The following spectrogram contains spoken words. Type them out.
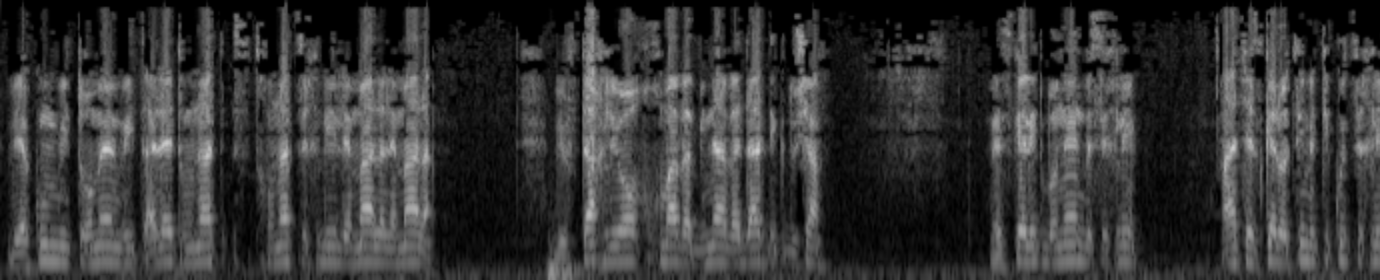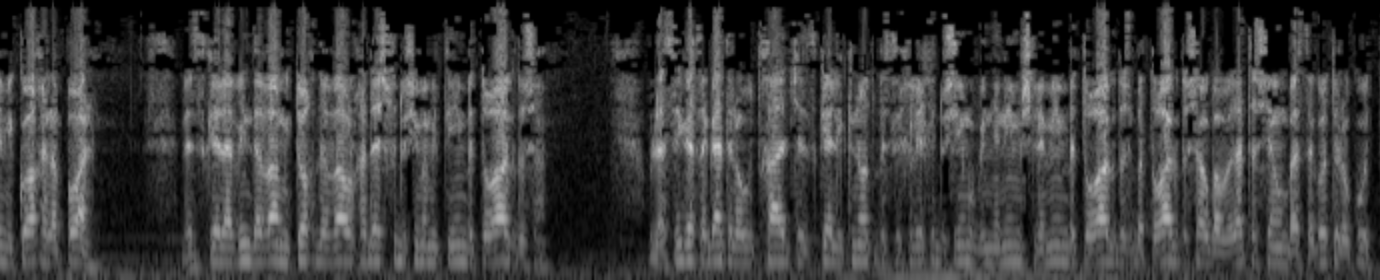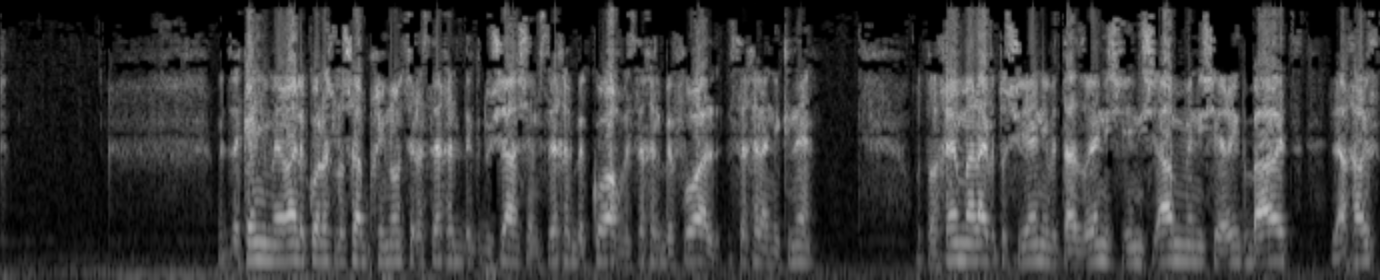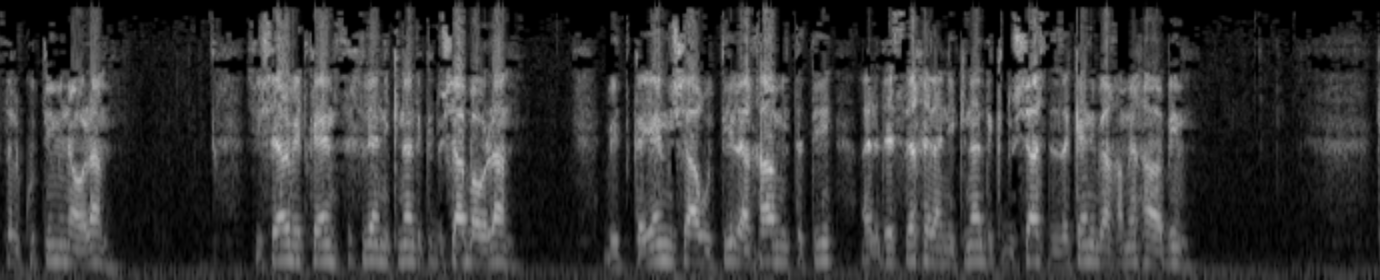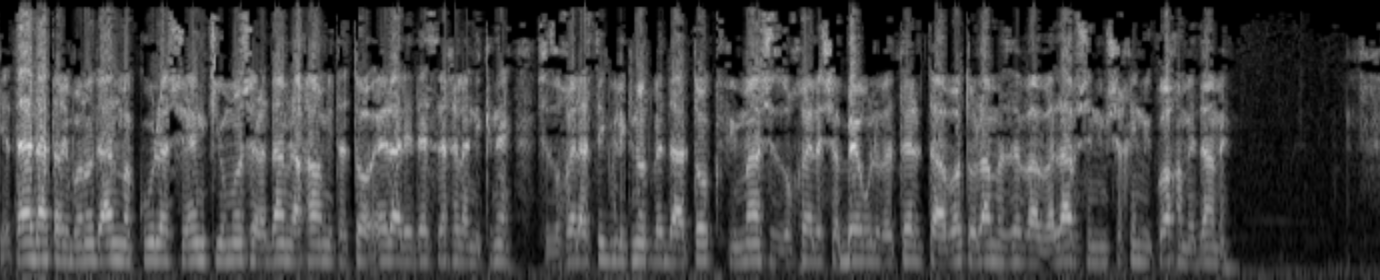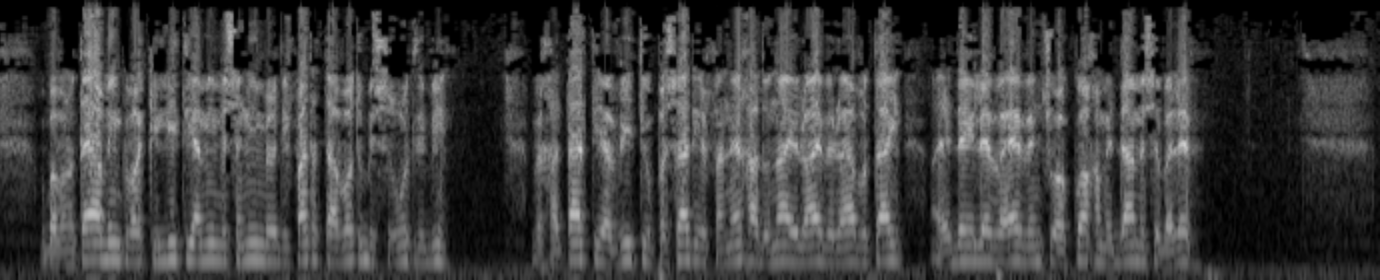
ויקום ויתרומם ויתעלה תכונת, תכונת שכלי למעלה למעלה, ויפתח לי אור החוכמה והבינה והדעת דקדושה. ואזכה להתבונן בשכלי, עד שאזכה להוציא מתיקות שכלי מכוח אל הפועל, ואזכה להבין דבר מתוך דבר ולחדש חידושים אמיתיים בתורה הקדושה, ולהשיג השגת אלוהותך עד שאזכה לקנות בשכלי חידושים ובניינים שלמים בתורה, הקדוש, בתורה הקדושה ובעבודת השם ובהשגות אלוקות. ותזכני במהרה לכל השלושה בחינות של השכל דקדושה, שהם שכל בכוח ושכל בפועל, שכל הנקנה. ותרחם עלי ותושייני ותעזרני שיהיה נשאר ממני שארית בארץ לאחר הסתלקותי מן העולם. שישאר ויתקיים שכלי הנקנה דקדושה בעולם, ויתקיים הישארותי לאחר מיתתי על ידי שכל הנקנה דקדושה שתזכני ברחמך רבים. כי אתה ידעת, ריבונו דעלמא כולה, שאין קיומו של אדם לאחר מיתתו, אלא על ידי שכל הנקנה, שזוכה להשיג ולקנות בדעתו, כפי מה שזוכה לשבר ולבטל תאוות עולם הזה והבליו שנמשכים מכוח המדמה. ובעוונותי הרבים כבר כיליתי ימים ושנים ברדיפת התאוות ובשרירות ליבי. וחטאתי, אביתי ופשעתי לפניך, אדוני אלוהי ואלוהי אבותי, על ידי לב האבן, שהוא הכוח המדמה שבלב.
